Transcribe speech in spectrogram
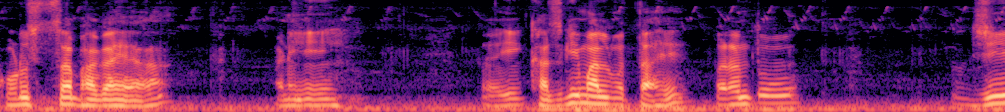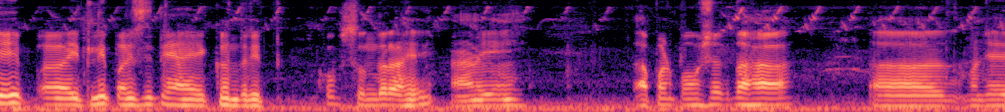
कोडूसचा भाग आहे हा. आणि ही खाजगी मालमत्ता आहे. परंतु जी इथली परिस्थिती आहे एकंदरीत खूप सुंदर आहे. आणि आपण पाहू शकता हा म्हणजे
